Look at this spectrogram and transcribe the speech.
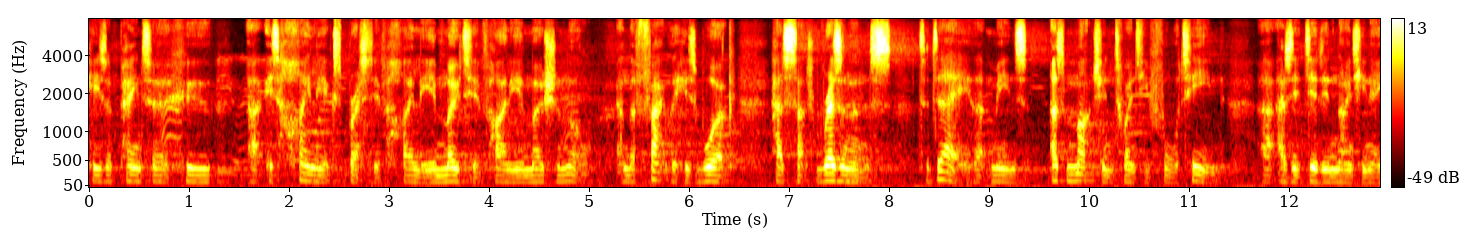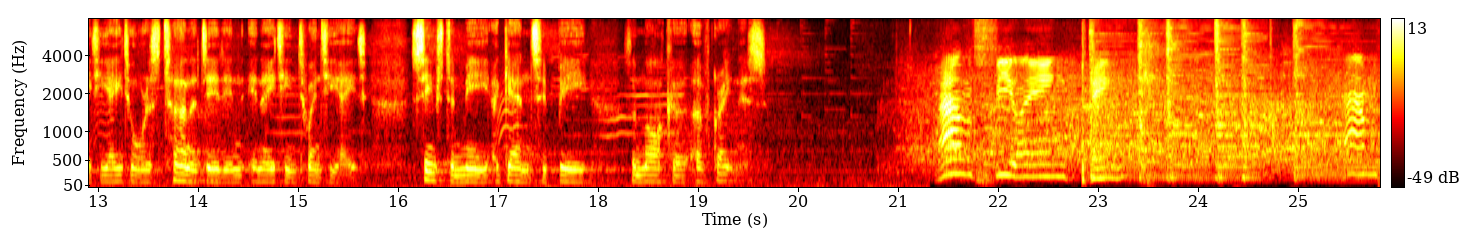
He's a painter who uh, is highly expressive, highly emotive, highly emotional. And the fact that his work has such resonance today, that means as much in 2014 uh, as it did in 1988 or as Turner did in, in 1828, seems to me again to be the marker of greatness. I'm feeling pink. I'm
